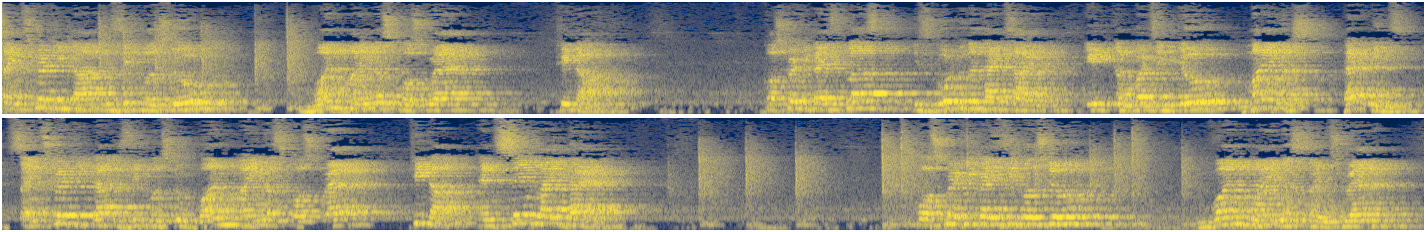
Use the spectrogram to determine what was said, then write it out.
sin square theta is equals to 1 minus cos square theta. Cos square theta is plus, is go to the that side, it converts into minus. That means sin square theta is equals to 1 minus cos square theta and same like that. Cos square theta is equals to 1 minus sin square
